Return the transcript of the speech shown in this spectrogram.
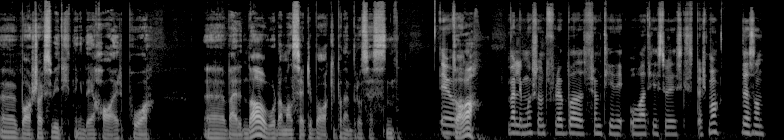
eh, hva slags virkning det har på eh, verden da, og hvordan man ser tilbake på den prosessen Det er jo da. veldig morsomt, for det er både et fremtidig og et historisk spørsmål. Det er sånn,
